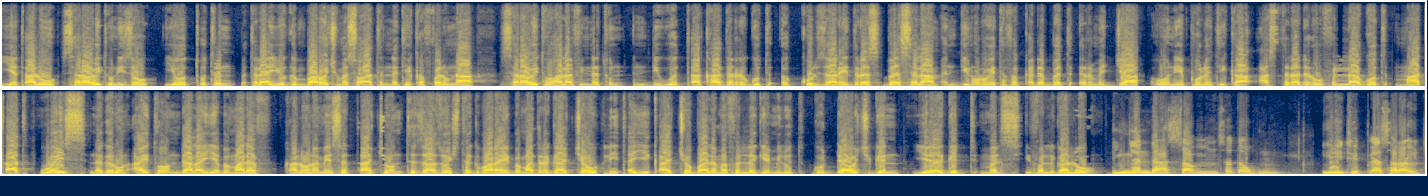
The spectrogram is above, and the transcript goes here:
እየጣሉ ሰራዊቱን ይዘው የወጡትን በተለያዩ ግንባሮች መስዋዕትነት የከፈሉና ሰራዊቱ ኃላፊነቱን እንዲወጣ ካደረጉት እኩል ዛሬ ድረስ በሰላም እንዲኖሩ የተፈቀደበት እርምጃ እውን የፖለቲካ አስተዳደሩ ፍላጎት ማጣት ወይስ ነገሩን አይቶ እንዳላየ በማለፍ ካልሆነም የሰጣቸውን ትዕዛዞች ተግባራዊ በማድረጋቸው ሊጠይቃቸው ባለመፈለግ የሚሉት ጉዳዮች ግን የግድ መልስ ይፈልጋሉ። እኛ እንደ ሀሳብ የምንሰጠው የኢትዮጵያ ሰራዊት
